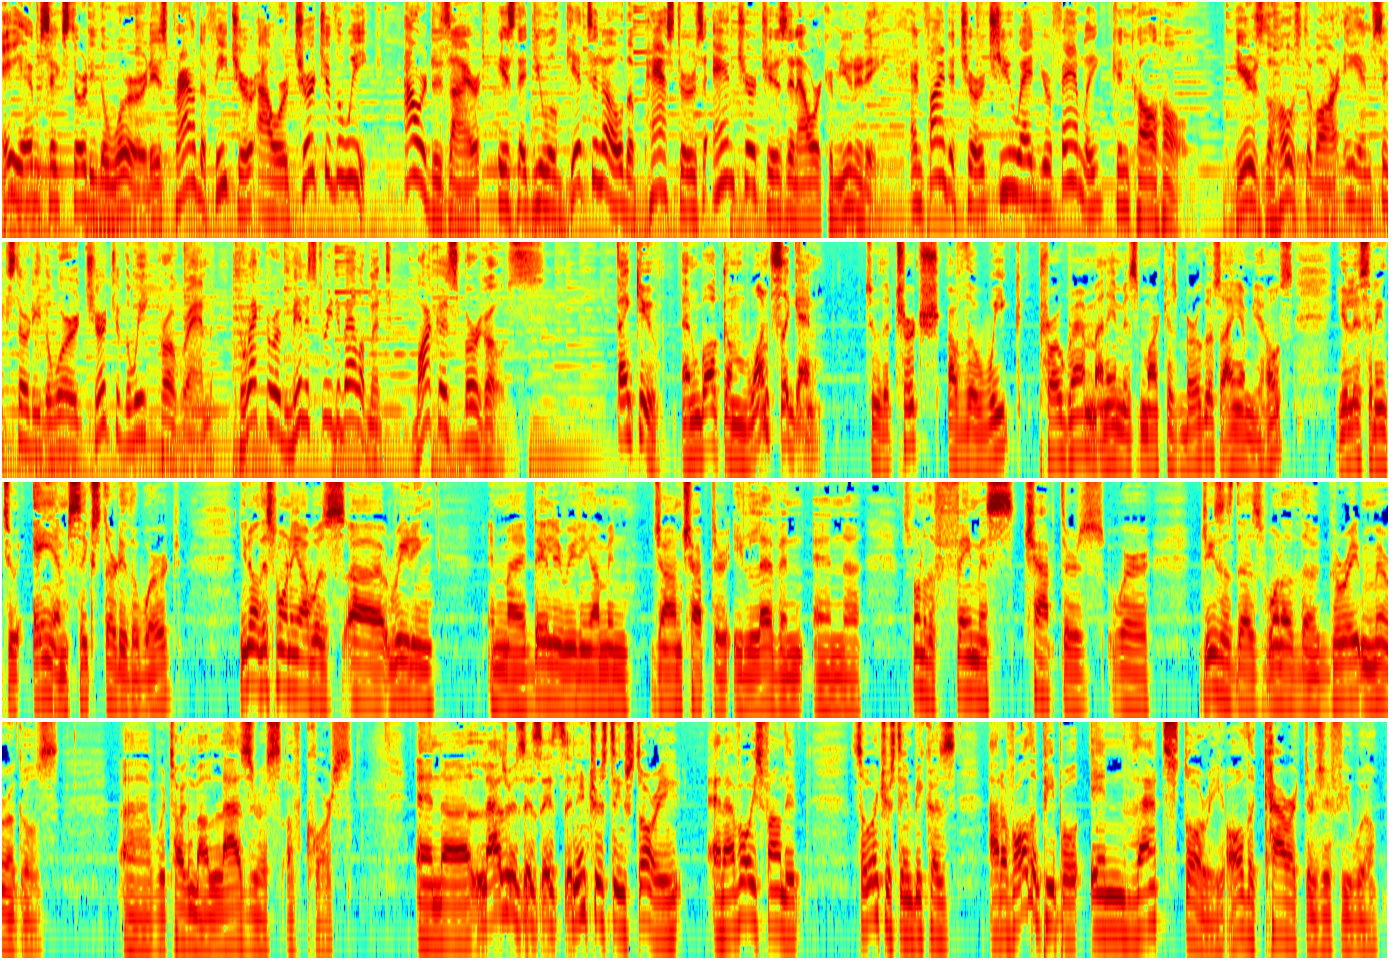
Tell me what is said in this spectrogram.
AM 630 The Word is proud to feature our Church of the Week. Our desire is that you will get to know the pastors and churches in our community and find a church you and your family can call home. Here's the host of our AM 630 The Word Church of the Week program, Director of Ministry Development, Marcus Burgos. Thank you and welcome once again to the Church of the Week program. My name is Marcus Burgos. I am your host. You're listening to AM 630 The Word. You know, this morning I was uh, reading in my daily reading, I'm in John chapter 11, and uh, it's one of the famous chapters where Jesus does one of the great miracles. Uh, we're talking about Lazarus, of course. And uh, Lazarus is it's an interesting story, and I've always found it so interesting because out of all the people in that story, all the characters, if you will,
